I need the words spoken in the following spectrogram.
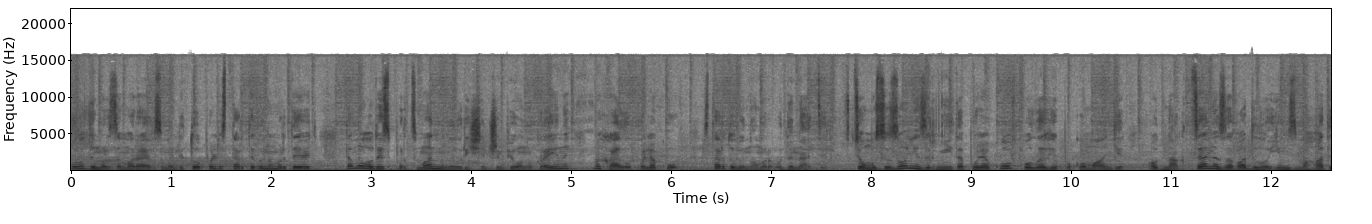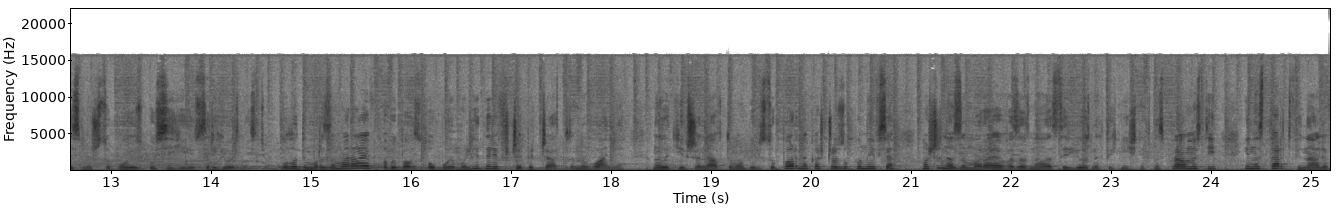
Володимир Замараєв з Мелітополя, стартовий номер 9 та молодий спортсмен, минулорічний чемпіон України Михайло Поляков, стартовий номер 11. В цьому сезоні Зерній та Поляков – колеги по команді. Однак це не завадило їм змагатись між собою з усією серйозністю. Володимир Замараєв випав з обойму лідерів ще під час тренування. Налетівши на автомобіль суперника, що зупинився, машина Замараєва зазнала серйозних технічних несправностей і на старт фіналів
